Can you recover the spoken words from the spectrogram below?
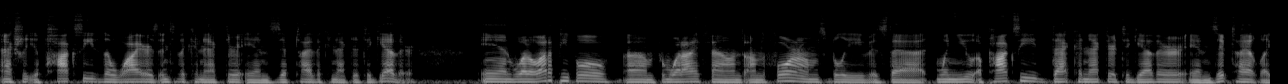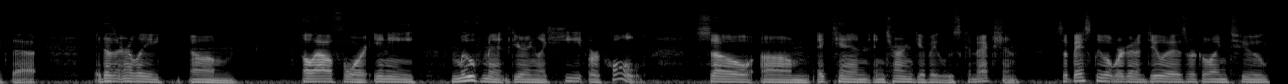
actually epoxy the wires into the connector and zip tie the connector together. And what a lot of people, um, from what I found on the forums, believe is that when you epoxy that connector together and zip tie it like that, it doesn't really um, allow for any movement during like heat or cold. So um, it can in turn give a loose connection. So basically what we're going to do is we're going to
